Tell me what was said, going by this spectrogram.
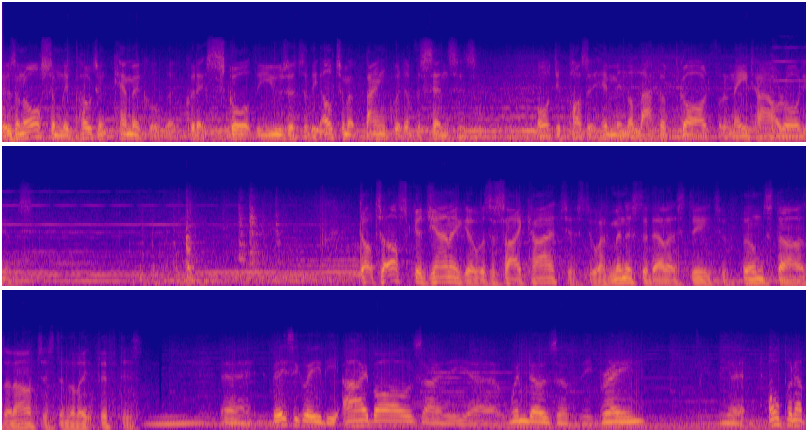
It was an awesomely potent chemical that could escort the user to the ultimate banquet of the senses or deposit him in the lap of God for an eight-hour audience. Dr. Oscar Janiger was a psychiatrist who administered LSD to film stars and artists in the late 50s. Uh, basically, the eyeballs are the uh, windows of the brain, you open up,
